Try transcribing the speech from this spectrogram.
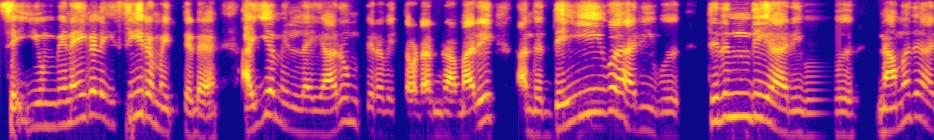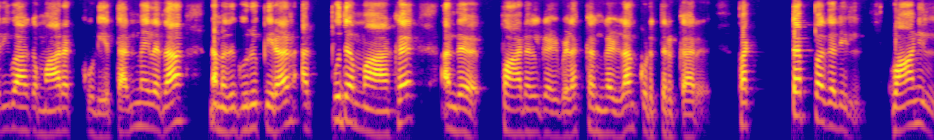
செய்யும் வினைகளை சீரமைத்திட ஐயமில்லை அரும் பிறவி தொடர்ன்ற மாதிரி அந்த தெய்வ அறிவு திருந்திய அறிவு நமது அறிவாக மாறக்கூடிய தன்மையில தான் நமது குருபிரான் அற்புதமாக அந்த பாடல்கள் விளக்கங்கள்லாம் கொடுத்திருக்காரு. பட்டப்பகலில் வானில்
